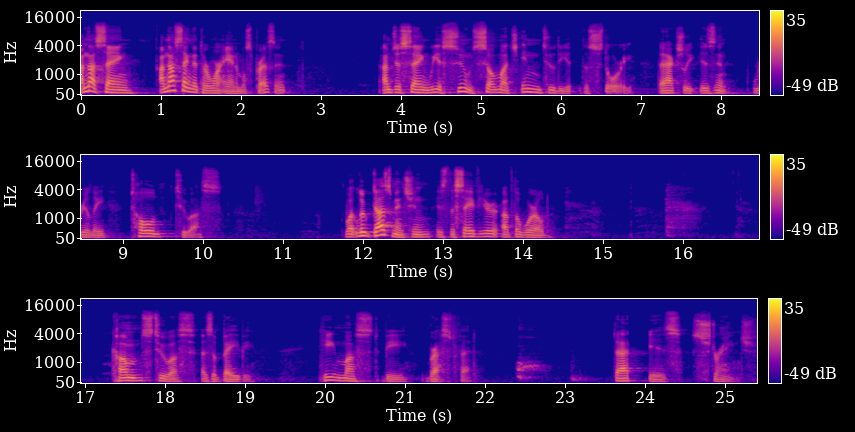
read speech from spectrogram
I'm not saying, I'm not saying that there weren't animals present. I'm just saying we assume so much into the, the story that actually isn't really told to us. What Luke does mention is the Savior of the world comes to us as a baby, he must be breastfed. That is strange.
